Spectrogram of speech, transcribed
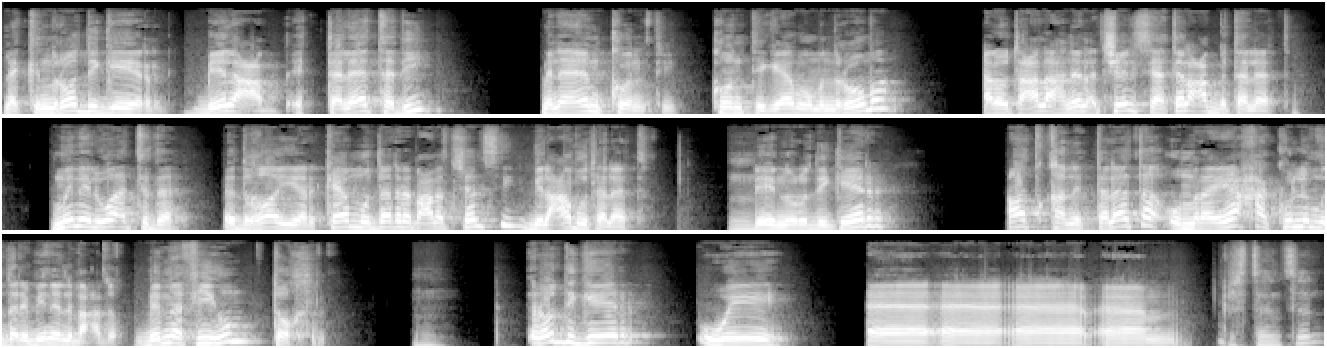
لكن روديجير بيلعب الثلاثه دي من أيام كونتي. كونتي جابه من روما قالوا تعالى هنلعب تشيلسي هتلعب بثلاثه ومن الوقت ده اتغير كام مدرب على تشيلسي؟ بيلعبوا ثلاثة. لأن روديجير أتقن الثلاثه ومريحه كل المدربين اللي بعده بما فيهم توخل. روديجير و آه، آه، آه، كريستنسن؟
